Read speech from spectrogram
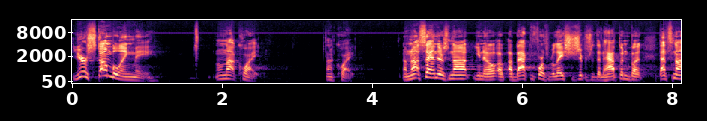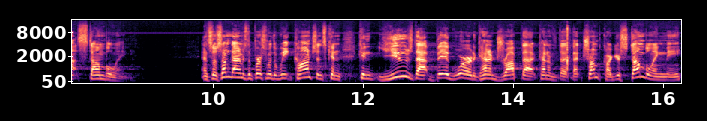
You're stumbling me. Well, not quite. Not quite. I'm not saying there's not, you know, a, a back and forth relationship that happen, but that's not stumbling. And so sometimes the person with a weak conscience can, can use that big word to kind of drop that kind of the, that trump card. You're stumbling me,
